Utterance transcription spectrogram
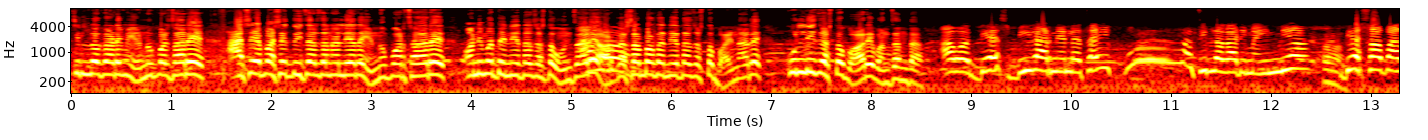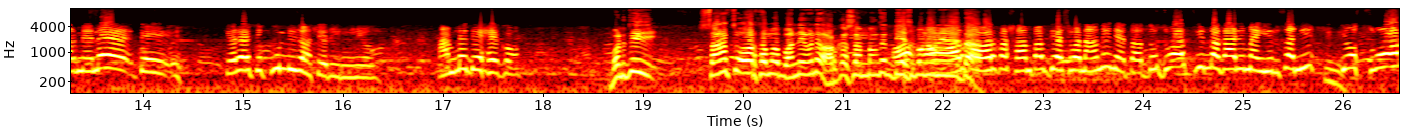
चिल्लो गाडीमा हिँड्नुपर्छ अरे आसेपासे दुई चारजना लिएर हिँड्नुपर्छ अरे अनि मात्रै नेता जस्तो हुन्छ अरे हर्क सम्पक त नेता जस्तो भएन अरे कुल्ली जस्तो भयो अरे भन्छन् त। अब देश बिगार्नेले चाहिँ पुरा चिल्लो गाडीमा हिँड्ने। देश सपार्नेले त्यही के अरे त्यो कुल्ली जतिर हिँड्ने हामीले देखेको। भनेपछि साँचो अर्थमा भन्ने हो भने हर्क सम्पक चाहिँ देश बनाउने नेता। अर्को सम्पद देश बनाउने नेता। जो जो चिल्लो गाडीमा हिँड्छ नि त्यो चोर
